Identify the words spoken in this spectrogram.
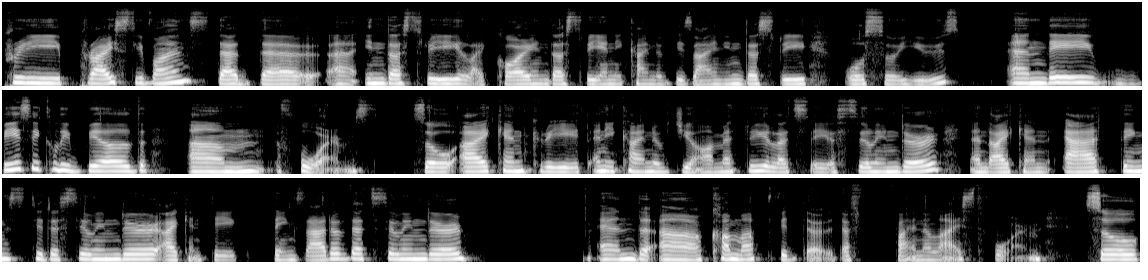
pretty pricey ones that the uh, industry, like car industry, any kind of design industry, also use. And they basically build um, forms. So I can create any kind of geometry, let's say a cylinder, and I can add things to the cylinder. I can take things out of that cylinder and uh, come up with the, the finalized form. So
